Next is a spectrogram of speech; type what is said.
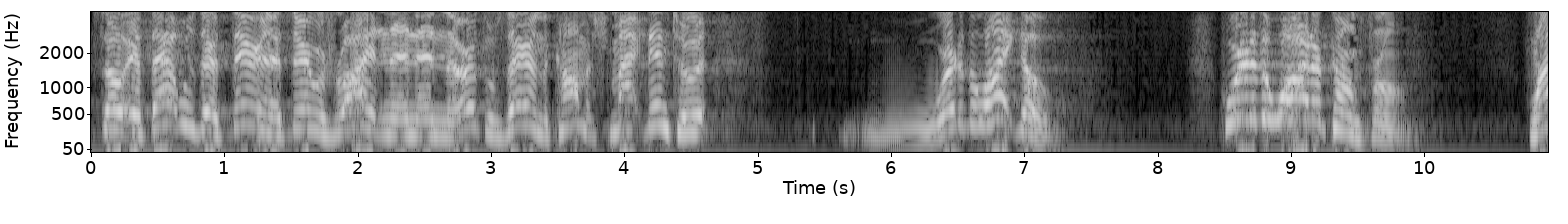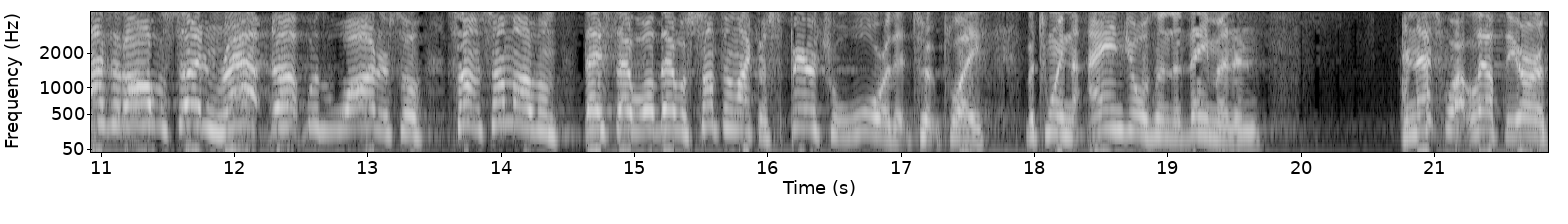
so if that was their theory and their theory was right and, and, and the earth was there and the comet smacked into it, where did the light go? Where did the water come from? Why is it all of a sudden wrapped up with water? So some, some of them, they say, well, there was something like a spiritual war that took place between the angels and the demon. And and that's what left the earth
